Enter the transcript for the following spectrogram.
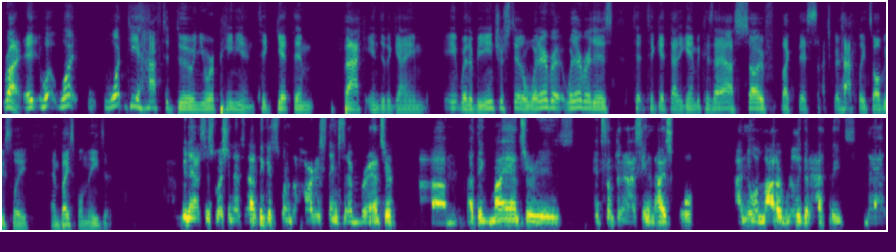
Right. It, what what what do you have to do, in your opinion, to get them back into the game, whether it be interested or whatever whatever it is, to, to get that again? Because they are so like they're such good athletes, obviously, and baseball needs it. I've been asked this question. I think it's one of the hardest things to ever answer. Um, I think my answer is it's something that I seen in high school. I knew a lot of really good athletes that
